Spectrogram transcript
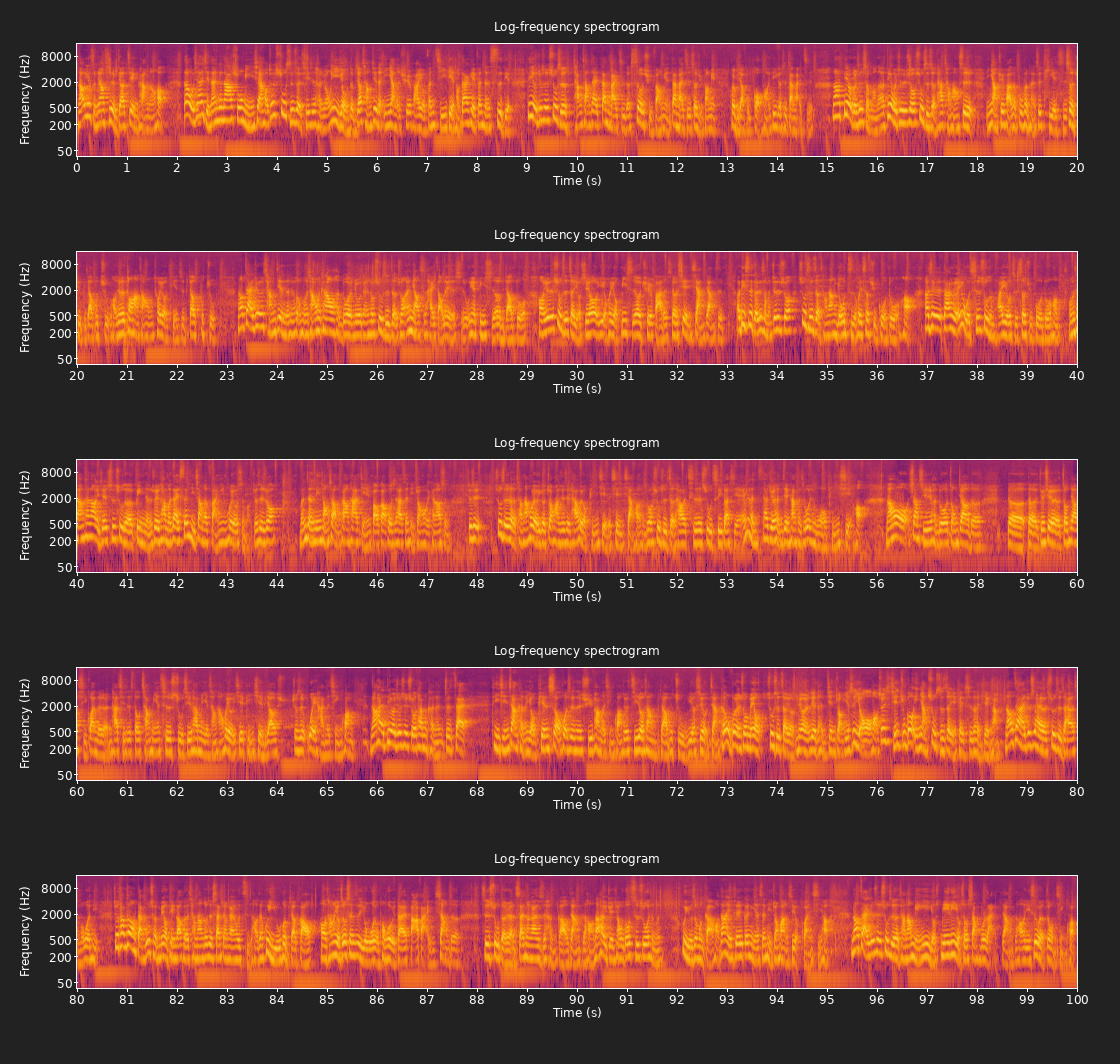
然后又怎么样吃的比较健康呢？哈。那我现在简单跟大家说明一下哈，就是素食者其实很容易有的比较常见的营养的缺乏有分几点哈，大家可以分成四点。第一个就是素食常常在蛋白质的摄取方面，蛋白质摄取方面会比较不够哈。第一个是蛋白质，那第二个是什么呢？第二个就是说素食者他常常是营养缺乏的部分可能是铁质摄取比较不足哈，就是通常常我们会有铁质比较不足。然后再来就是常见的，我们常会看到很多人就会跟说，素食者说，哎，你要吃海藻类的食物，因为 B 十二比较多哦。就是素食者有时候也会有 B 十二缺乏的的现象这样子。而第四个是什么？就是说素食者常常油脂会摄取过多哈。那这大家觉得，哎，我吃素怎么还油脂摄取过多哈？我们常常看到有些吃素的病人，所以他们在身体上的反应会有什么？就是说门诊临床上，我们看到他的检验报告或是他身体状况会看到什么？就是素食者常常会有一个状况，就是他会有贫血的现象哈。很多素食者他会吃素吃一段时间，哎，很他觉得很健康，可是为什么我贫血哈？然后像其实很多宗教的的的，就是宗教习惯的人，他其实都常年吃素，其实他们也常常会有一些贫血，比较就是胃寒的情况。然后还有第二就是说，他们可能就在。体型上可能有偏瘦或甚至虚胖的情况，就是肌肉上比较不足，也是有这样。可是我不能说没有素食者有没有人练得很健壮，也是有哈。所以其实足够营养，素食者也可以吃得很健康。然后再来就是还有素食者还有什么问题？就他们这种胆固醇没有偏高，可是常常都是三酸甘油脂，好在会油会比较高。好，常常有时候甚至有我有碰过有大概八百以上的吃素的人，三酸甘油脂很高这样子哈。然后还有觉得全部都吃素，为什么会油这么高？哈，当然有些跟你的身体状况也是有关系哈。然后再来就是素食者常常免疫有免疫力有时候上不来这样子哈，也是会有这种情况。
